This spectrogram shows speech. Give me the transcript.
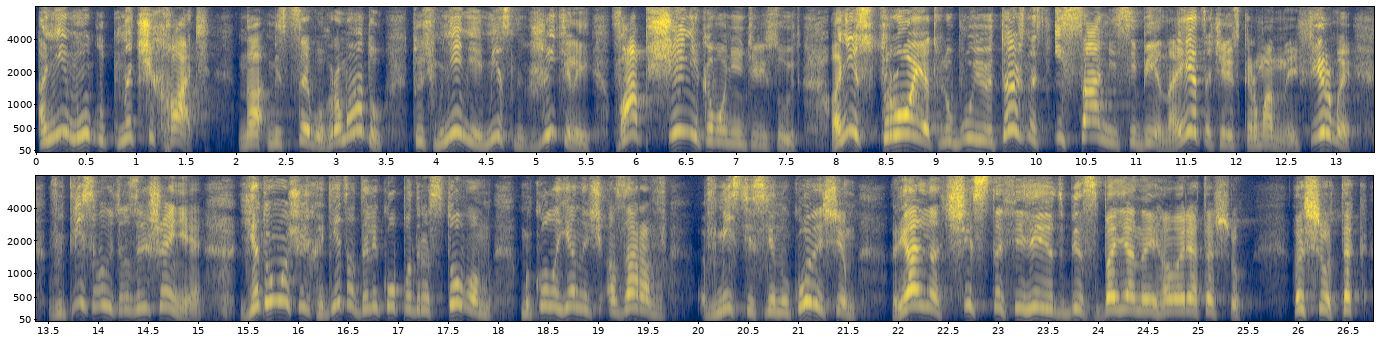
они могут начихать на місцеву громаду, то есть мнение местных жителей вообще никого не интересует. Они строят любую этажность и сами себе на это через карманные фирмы выписывают разрешение. Я думаю, что где-то далеко под Ростовом Микола Яныч Азаров вместе с Януковичем реально чисто фигеют без баяна и говорят, а что, а что, так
